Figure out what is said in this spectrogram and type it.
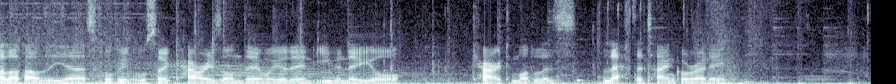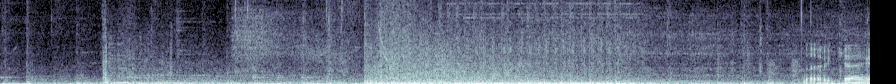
I love how the uh, Scorpion also carries on doing what you're doing, even though your character model has left the tank already. There we go.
